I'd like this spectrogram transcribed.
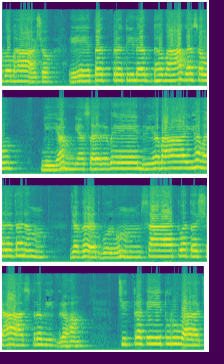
बभाष। एतत्प्रतिलब्धवागसौ नियम्य सर्वेन्द्रियबाह्यमर्दनम् जगद्गुरुम् सात्वतशास्त्रविग्रहम्। चित्रकेतुरुवाच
